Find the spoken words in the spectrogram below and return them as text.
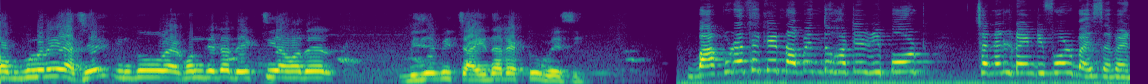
সবগুলোরই আছে কিন্তু এখন যেটা দেখছি আমাদের বিজেপির চাহিদাটা একটু বেশি। বাঁকুড়া থেকে নবেন্দু হাটের report channel twenty four by seven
